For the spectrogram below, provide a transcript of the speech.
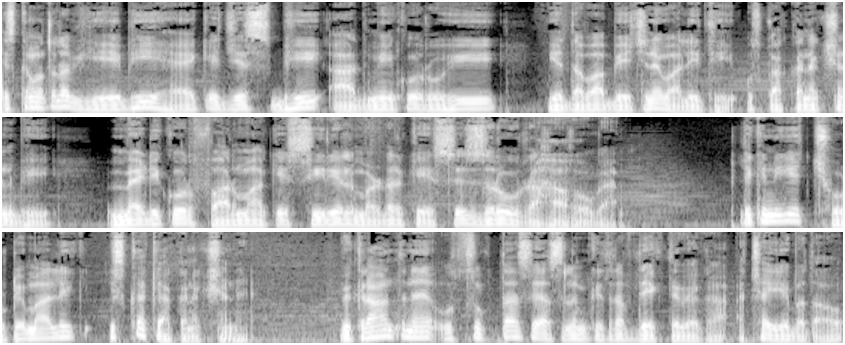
इसका मतलब ये भी है कि जिस भी आदमी को रूही ये दवा बेचने वाली थी, उसका कनेक्शन भी मेडिकोर फार्मा के सीरियल मर्डर केस से ज़रूर रहा होगा। लेकिन ये छोटे मालिक, इसका क्या कनेक्शन है? विक्रांत ने उत्सुकता से असलम की तरफ़ देखते हुए कहा अच्छा ये बताओ,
